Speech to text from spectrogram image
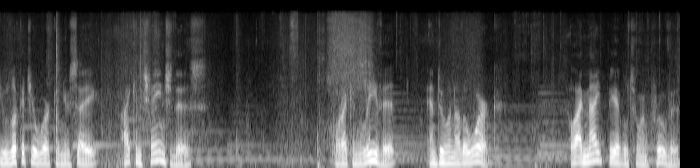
you look at your work and you say, I can change this, or I can leave it and do another work. Well, I might be able to improve it,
